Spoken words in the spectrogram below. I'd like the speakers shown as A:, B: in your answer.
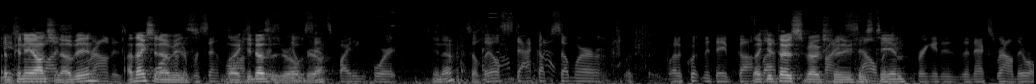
A: Opinion on Shinobi? I think Shinobi's like he does his role,
B: no
A: bro.
B: fighting for it.
A: You know?
B: So they'll stack up somewhere with what equipment they've got.
A: Like he throws smokes for his team.
B: Bring it into the next round. They were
